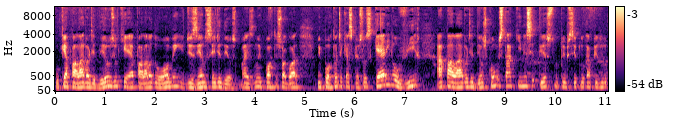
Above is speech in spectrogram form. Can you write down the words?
o que é a palavra de Deus e o que é a palavra do homem dizendo ser de Deus. Mas não importa isso agora, o importante é que as pessoas querem ouvir a palavra de Deus, como está aqui nesse texto, no princípio do capítulo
